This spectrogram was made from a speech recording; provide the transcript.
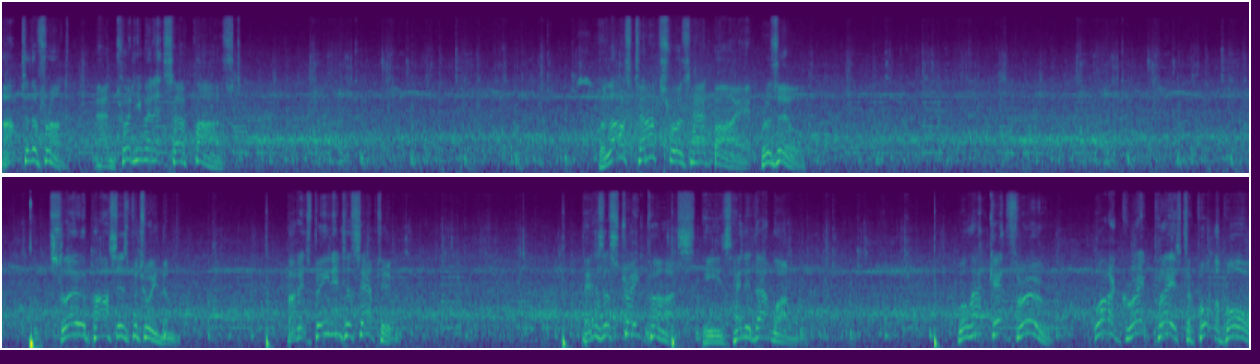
Up to the front, and 20 minutes have passed. The last touch was had by Brazil. Slow passes between them. But it's been intercepted. There's a straight pass. He's headed that one. Will that get through? What a great place to put the ball.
